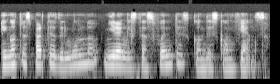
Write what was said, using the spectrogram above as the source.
en otras partes del mundo miran estas fuentes con desconfianza.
